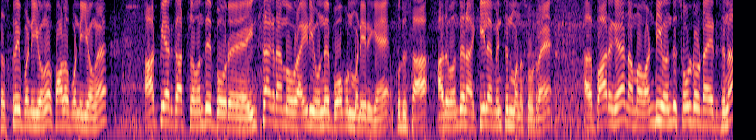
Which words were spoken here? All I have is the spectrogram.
சப்ஸ்கிரைப் பண்ணிக்கோங்க ஃபாலோ பண்ணிக்கோங்க. ஆர்பிஆர் கார்ஸில் வந்து இப்போ ஒரு இன்ஸ்டாகிராம் ஒரு ஐடி ஒன்று இப்போ ஓப்பன் பண்ணியிருக்கேன் புதுசாக அது வந்து நான் கீழே மென்ஷன் பண்ண சொல்கிறேன் அதை பாருங்கள் நம்ம வண்டி வந்து சோல்ட் அவுட் ஆயிடுச்சுன்னா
